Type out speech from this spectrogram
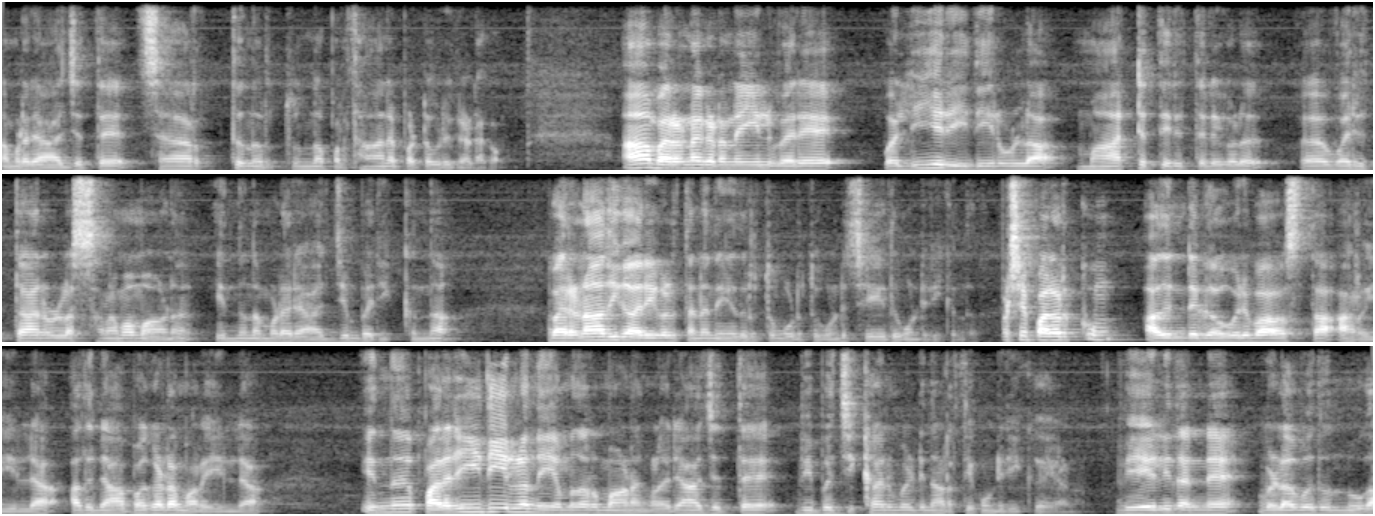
നമ്മുടെ രാജ്യത്തെ ചേർത്ത് നിർത്തുന്ന പ്രധാനപ്പെട്ട ഒരു ഘടകം. ആ ഭരണഘടനയിൽ വരെ വലിയ രീതിയിലുള്ള മാറ്റത്തിരുത്തലുകൾ വരുത്താനുള്ള ശ്രമമാണ് ഇന്ന് നമ്മുടെ രാജ്യം ഭരിക്കുന്ന ഭരണാധികാരികൾ തന്നെ നേതൃത്വം കൊടുത്തുകൊണ്ട് ചെയ്തുകൊണ്ടിരിക്കുന്നത്. പക്ഷേ പലർക്കും അതിന്റെ ഗൗരവാവസ്ഥ അറിയില്ല അതിന്റെ അപകടം അറിയില്ല. ഇന്ന് പല രീതിയിലുള്ള നിയമനിർമ്മാണങ്ങൾ രാജ്യത്തെ വിഭജിക്കാൻ വേണ്ടി നടത്തിക്കൊണ്ടിരിക്കുകയാണ്. വേലി തന്നെ വിളവ് തിന്നുക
